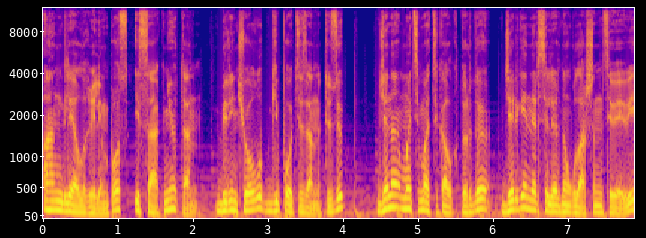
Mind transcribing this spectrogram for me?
англиялык илимпоз исаак ньютон биринчи болуп гипотезаны түзүп жана математикалык түрдө жерге нерселердин кулашынын себеби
